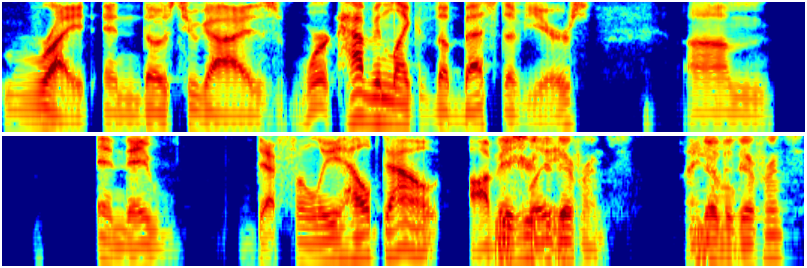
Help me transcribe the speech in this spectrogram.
Right. And those two guys weren't having like the best of years. Um, and they definitely helped out. Obviously, yeah, here's the difference. You I know. know the difference.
